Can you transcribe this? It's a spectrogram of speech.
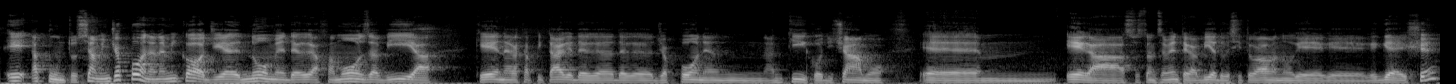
E appunto siamo in Giappone, Namikoji è il nome della famosa via che nella capitale del, del Giappone antico, diciamo, ehm, era sostanzialmente la via dove si trovavano le, le, le geishe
